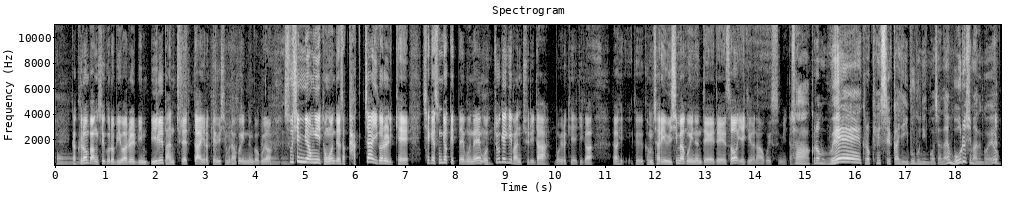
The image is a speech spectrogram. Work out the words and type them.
그러니까 그런 방식으로 미화를 미- 밀 반출했다 이렇게 의심을 하고 있는 거고요. 네, 네. 수십 명이 동원돼서 각자 이거를 이렇게 책에 숨겼기 때문에 뭐 네. 쪼개기 반출이다 뭐 이렇게 얘기가 어, 그 검찰이 의심하고 있는 데에 대해서 얘기가 나오고 있습니다. 자, 그럼 왜 그렇게 했을까? 이제 이 부분인 거잖아요. 뭘 의심하는 거예요?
